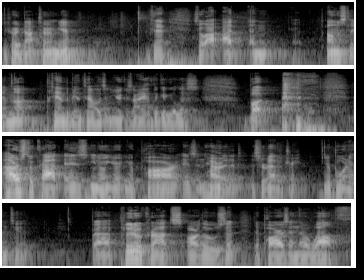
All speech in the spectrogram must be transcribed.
You've heard that term, yeah? Okay. So, I, I and honestly, I'm not pretending to be intelligent here because I had to Google this. But Aristocrat is, you know, your, your power is inherited, it's hereditary. You're born into it. Uh, plutocrats are those that their power is in their wealth.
